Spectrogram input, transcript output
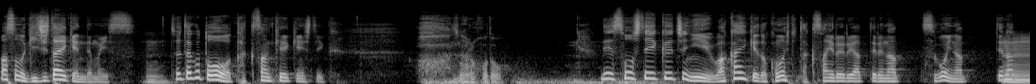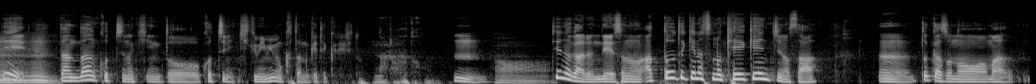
あ、その疑似体験でもいいです、うん。そういったことをたくさん経験していく。はあなるほど。でそうしていくうちに若いけどこの人たくさんいろいろやってるなすごいなってなってうんうんだんだんこっちのきんとこっちに聞く耳も傾けてくれると、なるほど。うん、あ。っていうのがあるんでその圧倒的なその経験値の差、うん、とかその、まあ、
